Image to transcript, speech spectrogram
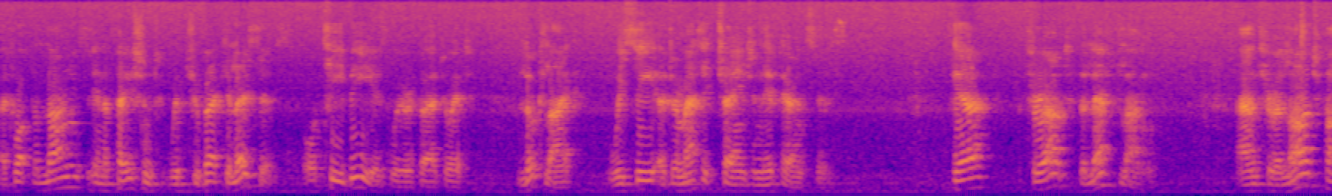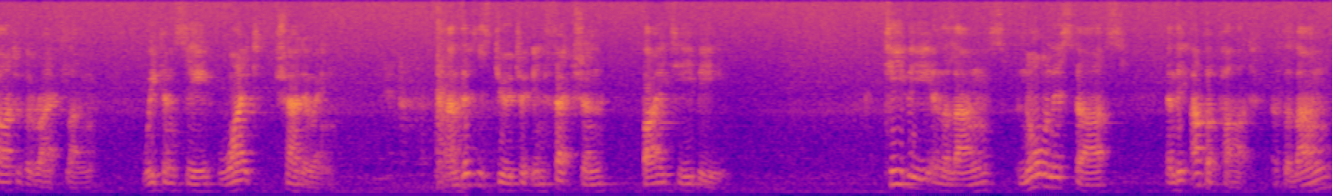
at what the lungs in a patient with tuberculosis, or TB as we refer to it, look like, we see a dramatic change in the appearances. Here, throughout the left lung, and through a large part of the right lung, we can see white shadowing. And this is due to infection by TB. TB in the lungs normally starts in the upper part of the lung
